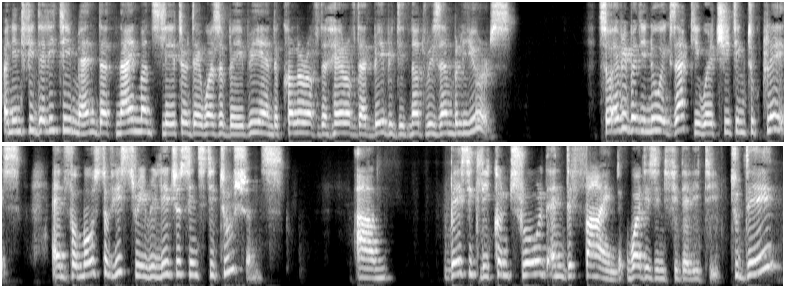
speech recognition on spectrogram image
an infidelity meant that nine months later there was a baby and the color of the hair of that baby did not resemble yours. So everybody knew exactly where cheating took place. And for most of history, religious institutions um, basically controlled and defined what is infidelity. Today,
